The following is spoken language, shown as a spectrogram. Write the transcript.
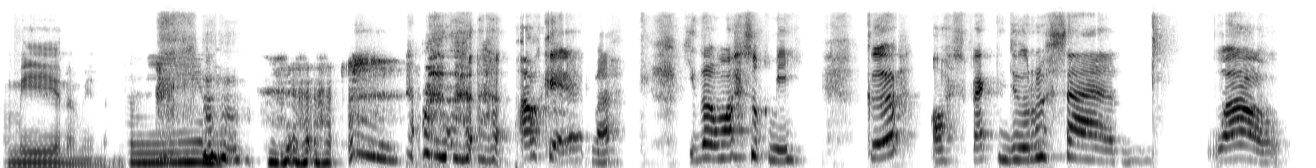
Amin, amin, amin. Amin. Oke, okay, nah kita masuk nih ke ospek jurusan. Wow,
